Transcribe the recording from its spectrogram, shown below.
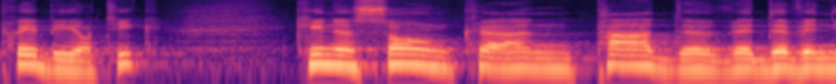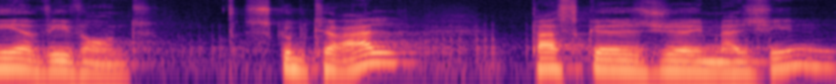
prébiotiques qui ne sont qu'un pas de devenir vivantes. Sculptural, parce que j'imagine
